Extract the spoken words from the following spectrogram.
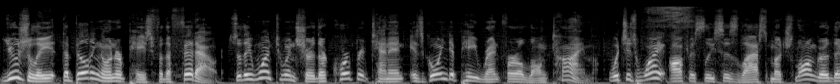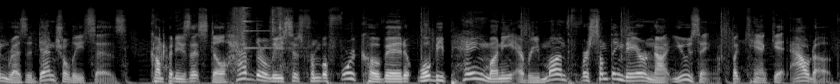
Usually, the building owner pays for the fit out, so they want to ensure their corporate tenant is going to pay rent for a long time, which is why office leases last much longer than residential leases. Companies that still have their leases from before COVID will be paying money every month for something they are not using, but can't get out of.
